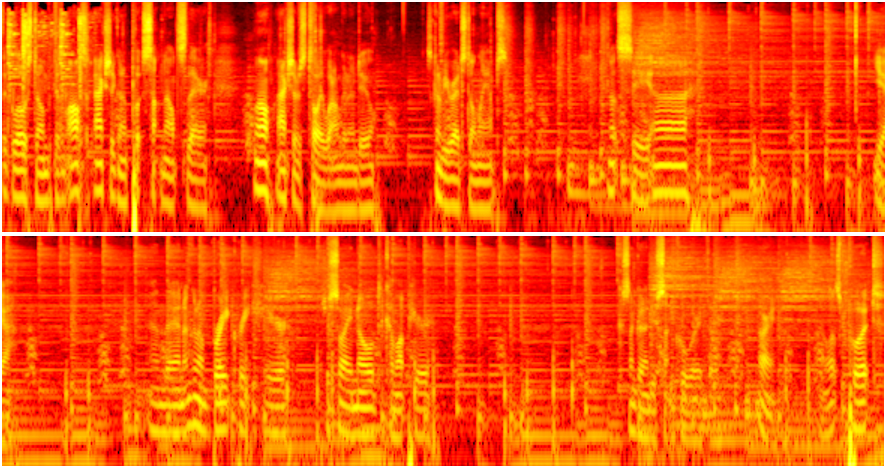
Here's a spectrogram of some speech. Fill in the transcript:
the glowstone because I'm also actually going to put something else there. Well, actually, I'll just tell you what I'm going to do. It's going to be redstone lamps. Let's see. Uh, yeah. And then I'm going to break right here, just so I know to come up here. Because I'm going to do something cool right there. Alright. Now let's put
